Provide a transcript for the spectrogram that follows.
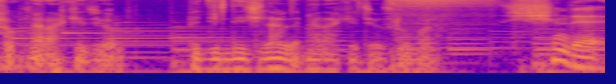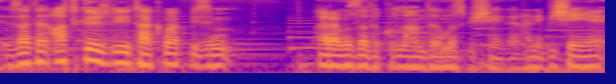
çok merak ediyorum ve dinleyiciler de merak ediyordur umarım. Şimdi zaten at gözlüğü takmak bizim aramızda da kullandığımız bir şeydir. Hani bir şeye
